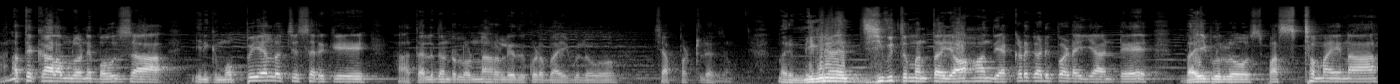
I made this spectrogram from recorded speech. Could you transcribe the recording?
అనతి కాలంలోనే బహుశా ఈయనకి ముప్పై ఏళ్ళు వచ్చేసరికి ఆ తల్లిదండ్రులు ఉన్నారో లేదో కూడా బైబిల్ చెప్పట్లేదు. మరి మిగిలిన జీవితం అంతా యోహాంది ఎక్కడ గడిపాడయ్యా అంటే బైబిల్లో స్పష్టమైన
